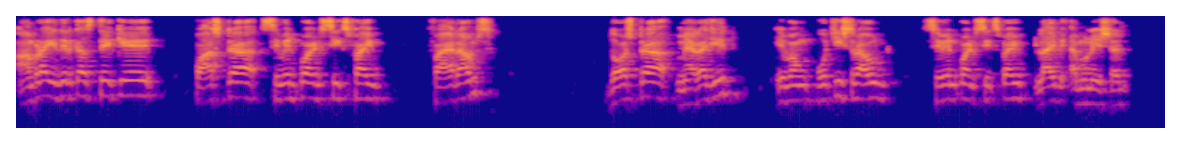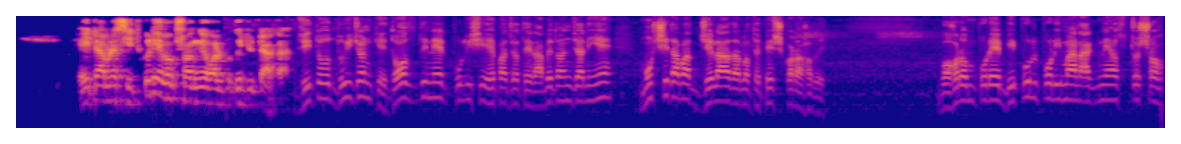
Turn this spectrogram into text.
আমরা এদের কাছ থেকে পাঁচটা seven point six five fire arms দশটা ম্যাগাজিন এবং পঁচিশ round seven point six five live ammunition. এটা আমরা সিজ করি এবং সঙ্গে অল্প কিছু টাকা। ধৃত দুইজনকে দশ দিনের পুলিশি হেফাজতের আবেদন জানিয়ে মুর্শিদাবাদ জেলা আদালতে পেশ করা হবে। বহরমপুরে বিপুল পরিমাণ আগ্নেয়াস্ত্র সহ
